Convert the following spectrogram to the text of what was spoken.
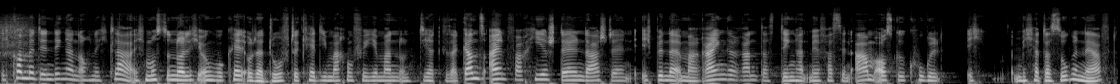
Ich komme mit den Dingern auch nicht klar. Ich musste neulich irgendwo Cad oder durfte Caddy machen für jemanden und die hat gesagt, ganz einfach hier stellen, darstellen. Ich bin da immer reingerannt, das Ding hat mir fast den Arm ausgekugelt. Ich, mich hat das so genervt.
